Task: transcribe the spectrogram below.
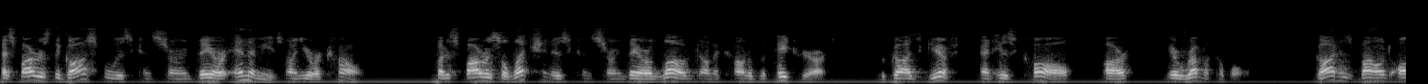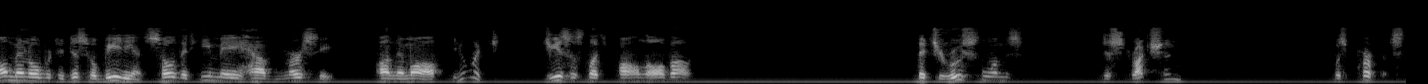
As far as the gospel is concerned, they are enemies on your account. But as far as election is concerned, they are loved on account of the patriarchs. For God's gift and his call are irrevocable. God has bound all men over to disobedience so that he may have mercy on them all. You know what Jesus lets Paul know about? That Jerusalem's destruction was purposed.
